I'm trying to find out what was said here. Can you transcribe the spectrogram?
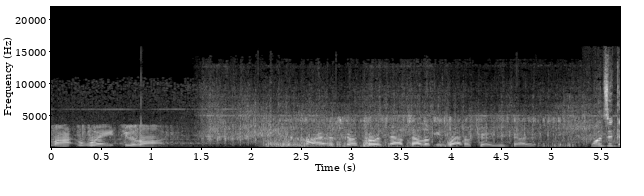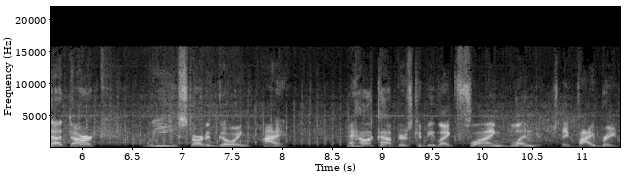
Lot, way too long. All right, let's go towards downtown looking west. Okay, you got it. Once it got dark, we started going higher. Now, helicopters can be like flying blenders, they vibrate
